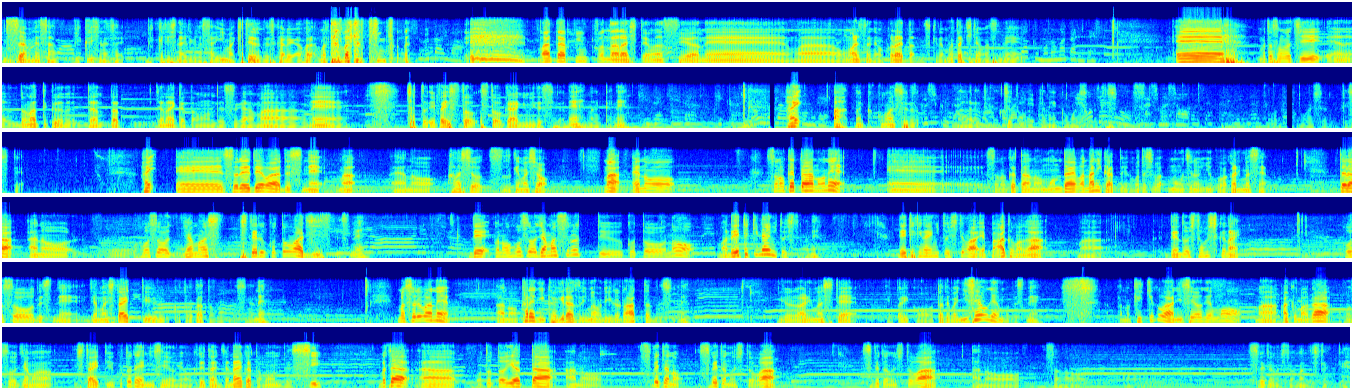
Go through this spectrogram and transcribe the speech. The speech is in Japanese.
実は皆さん、びっくりしなさい。びっくりしないでください。今来てるんです、彼が。ほら、またまたピンポンな、またピンポン鳴らしてますよね。まあ、おまりさんに怒られたんですけど、また来てますね。えー、またそのうち、えー、どうなってくるんだ、だ、じゃないかと思うんですが、まあね、ちょっとやっぱりストストーカー気味ですよね、なんかね。はい。あ、なんかコマーシャル流れてね。ちょっと待ってね、コマーシャル消します。コマーシャル消して。はい。えー、それではですね、まあ、あの、話を続けましょう。まあ、あの、その方のね、えー、その方の問題は何かというのは私はもうもちろんよくわかりません。ただ、あの、放送を邪魔してることは事実ですね。で、この放送を邪魔するっていうことの、まあ、霊的な意味としてはね、霊的な意味としては、やっぱ悪魔が、まあ、伝道してほしくない。放送をですね、邪魔したいっていうことだと思うんですよね。まあ、それはね、あの、彼に限らず今までいろいろあったんですよね。いろいろありまして、やっぱりこう、例えば偽予言もですね、あの結局は偽予言も、まあ、悪魔が放送を邪魔したいということで2004年をくれたんじゃないかと思うんですし、また、あ一昨日やった、あの、すべての、すべての人は、すべての人は、あの、その、すべての人は何でしたっけ、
